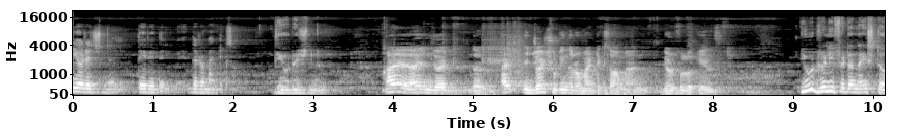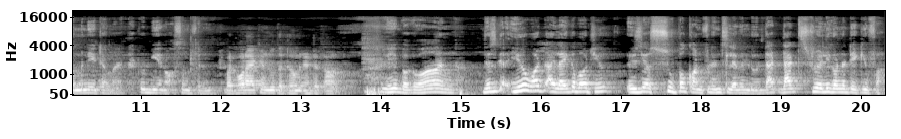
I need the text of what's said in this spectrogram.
The original Tere Dil Mein, the romantic song. The original. I, I enjoyed the I enjoyed shooting the romantic song man beautiful locales You would really fit a nice Terminator, man. That would be an awesome film. but what I can do the Terminator can't Hey Bhagwan. This guy, you know what I like about you is your super confidence level, dude. That that's really gonna take you far.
